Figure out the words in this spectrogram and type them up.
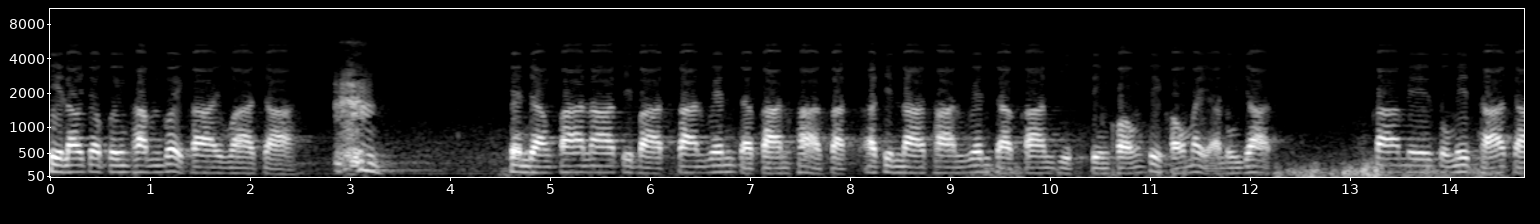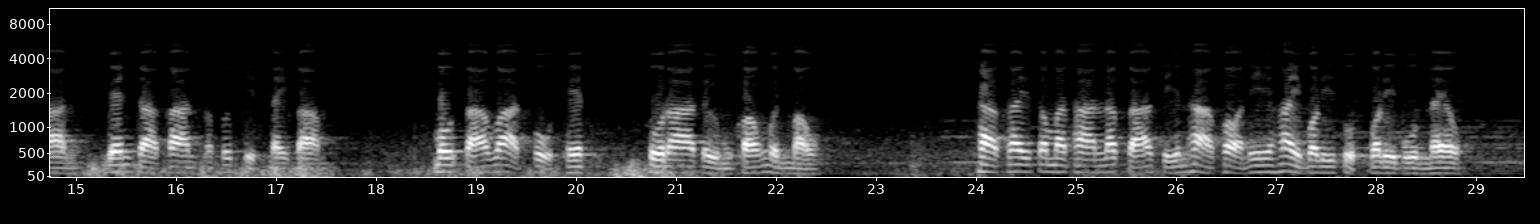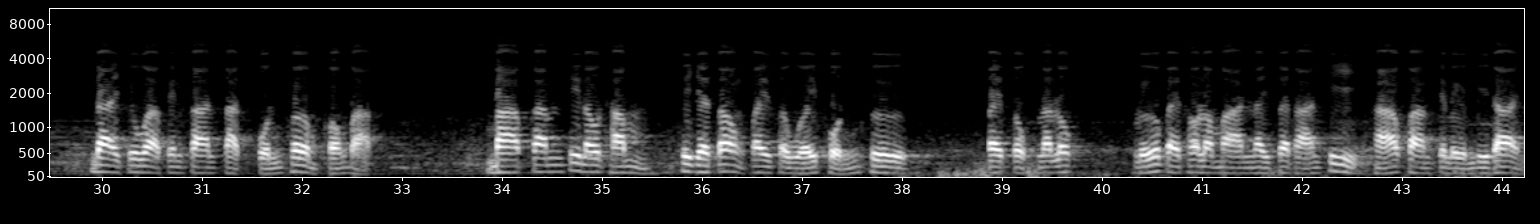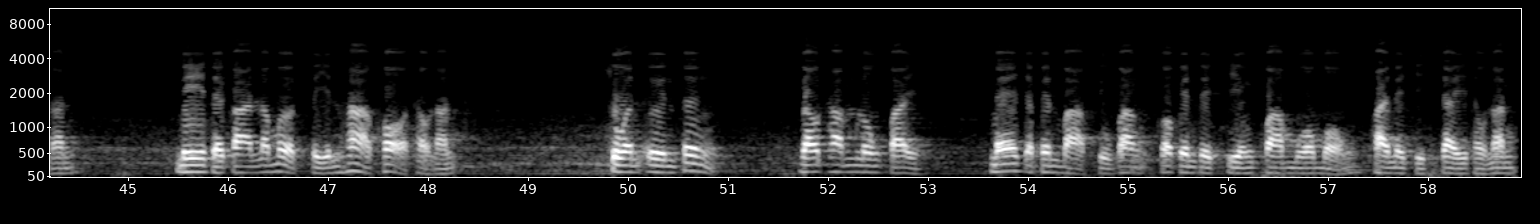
ที่เราจะพึงทำด้วยกายวาจา เช่นอย่างปานาติบาตการเว้นจากการฆ่าสัตว์ อธินาทานเว้นจากการหยิบสิ่งของที่เขาไม่อนุญาต กาเมสุมิฉาจารเว้นจากการประพฤติผิดในกาม โมสาวาทพูดเท็จ สุราดื่มของมึนเมา ถ้าใครสมทานรักษาศีลห้าข้อนี้ให้บริสุทธิ์บริบูรณ์แล้ว ได้ชื่อว่าเป็นการตัดผลเพิ่มของบาป บาปกรรมที่เราทำที่จะต้องไปเสวยผลคือไปตกนรก หรือไปทรมานในสถานที่หาความเจริญมีได้นั้น มีแต่การละเมิดศีลห้าข้อเท่านั้น ส่วนอื่นซึ่งเราทำลงไป แม้จะเป็นบาปอยู่บ้าง ก็เป็นแต่เพียงความมัวหมองภายในจิตใจเท่านั้น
